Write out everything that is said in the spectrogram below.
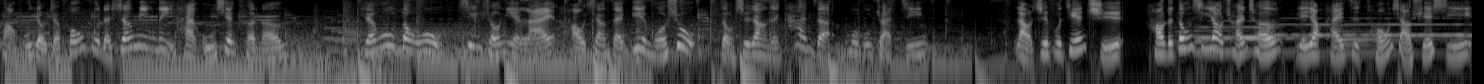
仿佛有着丰富的生命力和无限可能。人物动物信手拈来，好像在变魔术，总是让人看得目不转睛。老师傅坚持，好的东西要传承，也要孩子从小学习，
